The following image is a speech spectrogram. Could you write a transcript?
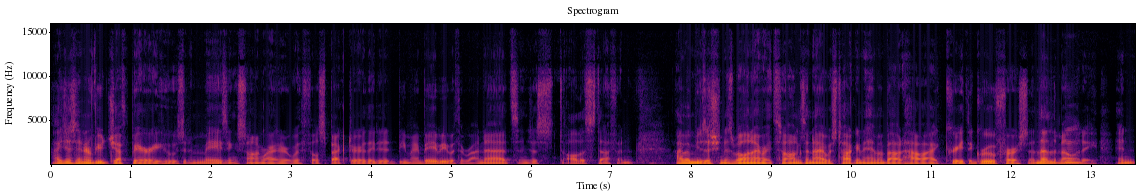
I just interviewed Jeff Barry, who is an amazing songwriter with Phil Spector. They did Be My Baby with the Ronettes and just all this stuff. And I'm a musician as well, and I write songs. And I was talking to him about how I create the groove first and then the melody. And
